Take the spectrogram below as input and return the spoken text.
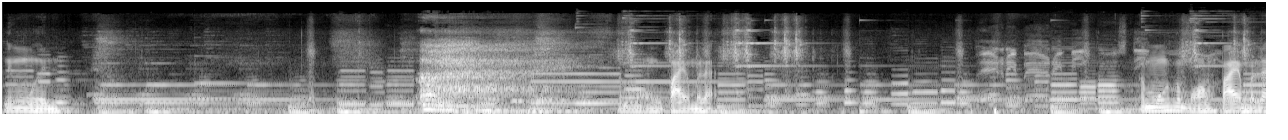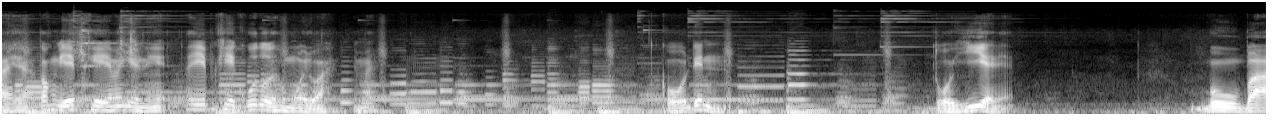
หนึ่งหมื่นสมองไปหมดแล้วสมองสมองไปหมดแล้วต้อง AFK ไหมเกมนี้ ถ้า AFK กูโดนขโมยวะใช่ไหมโกลเด้นตัวเฮียเนี่ย บูบา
